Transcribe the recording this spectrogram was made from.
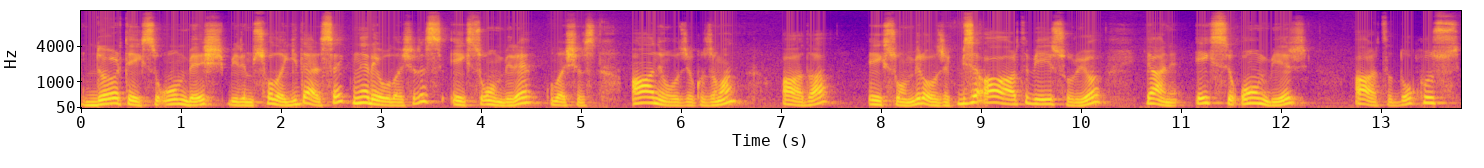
4 eksi 15 birim sola gidersek nereye ulaşırız? Eksi 11'e ulaşırız. A ne olacak o zaman? A da eksi 11 olacak. Bize A artı B'yi soruyor. Yani eksi 11 artı 9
